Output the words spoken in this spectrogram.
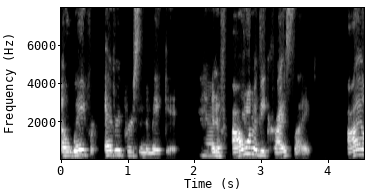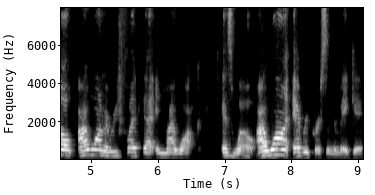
a way for every person to make it. Yeah. and if i want to be christ-like i i want to reflect that in my walk as well. I want every person to make it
